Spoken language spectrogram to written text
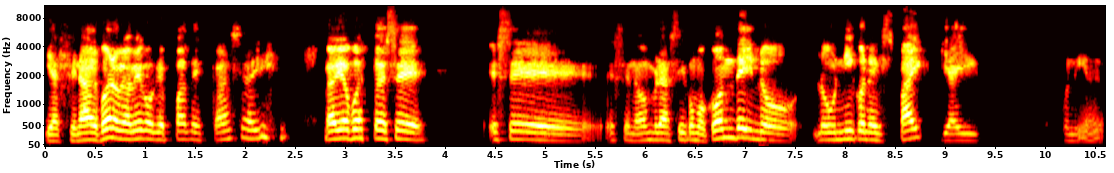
Y al final, bueno, mi amigo que paz descansa ahí, me había puesto ese, ese, ese nombre así como Conde y lo, lo uní con el Spike y ahí uní,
